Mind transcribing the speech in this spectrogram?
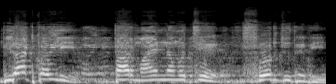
বিরাট কোহলি, তার মায়ের নাম হচ্ছে সরজু দেবী।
